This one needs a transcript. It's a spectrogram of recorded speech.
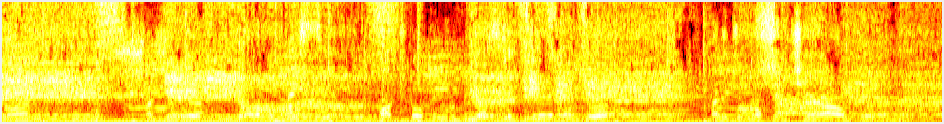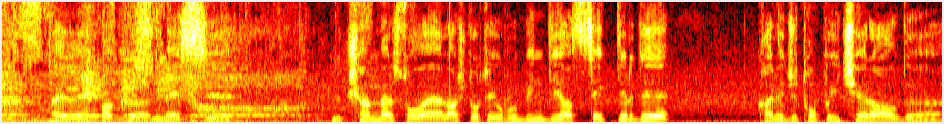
Şu an şaşırdım. Bakın Messi. Açtı ortayı. Rubin'den sektirerek vurdu. Kaleci topu içeri aldı. Evet bakın Messi. Mükemmel sol ayağıyla açtı ortayı. Rubin Diaz sektirdi. Kaleci topu içeri aldı.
